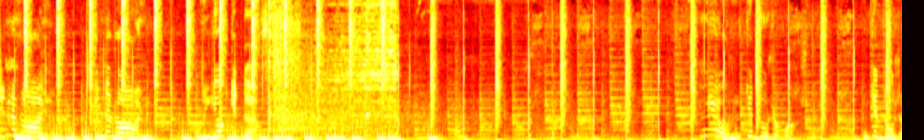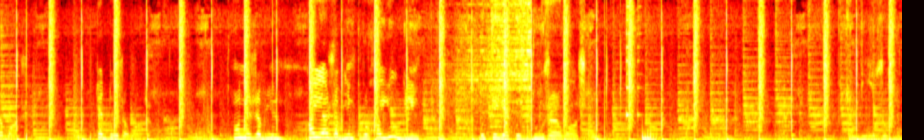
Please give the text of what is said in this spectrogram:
Це нереально. Це нереально. Ну як ти дефати? Дуже важко. Це дуже важко. Вони же, блін. А я же, блін, прохаю, блін, бо це якось дуже важко. Це дуже важко.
